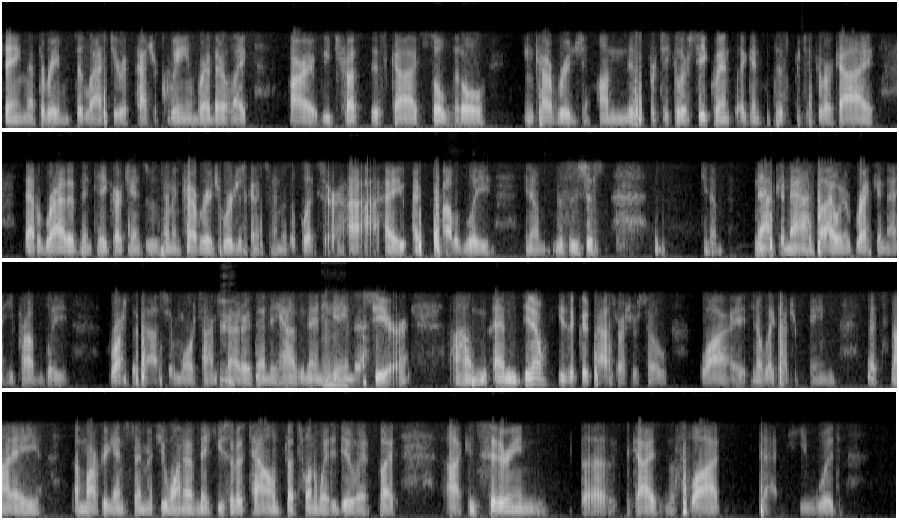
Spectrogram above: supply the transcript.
thing that the Ravens did last year with Patrick Queen, where they're like, all right, we trust this guy so little in coverage on this particular sequence against this particular guy that rather than take our chances with him in coverage, we're just going to send him as a blitzer. I, I, I probably, you know, this is just, you know, napkin math, but I would reckon that he probably rushed the passer more times Saturday than he has in any game this year. Um, and you know, he's a good pass rusher, so why, you know, like Patrick Payne, that's not a a mark against him. If you want to make use of his talents, that's one way to do it. But uh, considering the, the guys in the slot that he would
